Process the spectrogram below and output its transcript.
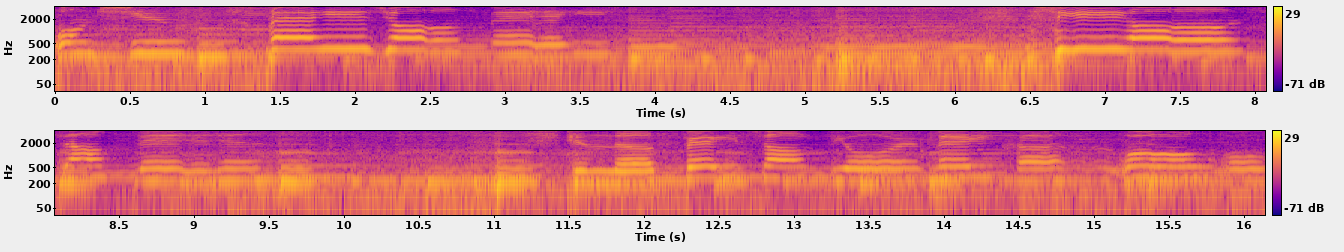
won't you raise your face? See yourself in in the face of your maker. Whoa, whoa,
